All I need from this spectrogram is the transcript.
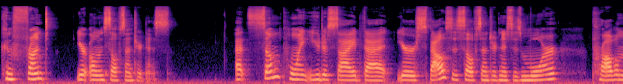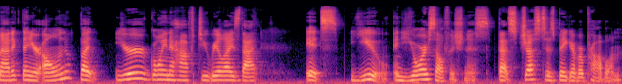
confront your own self centeredness. At some point, you decide that your spouse's self centeredness is more problematic than your own, but you're going to have to realize that it's you and your selfishness that's just as big of a problem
